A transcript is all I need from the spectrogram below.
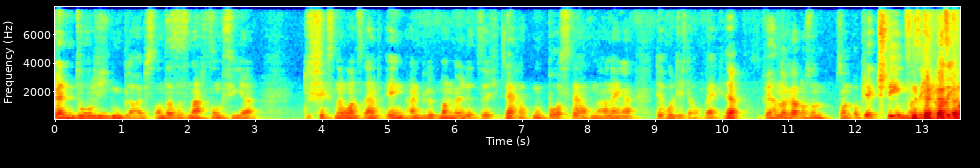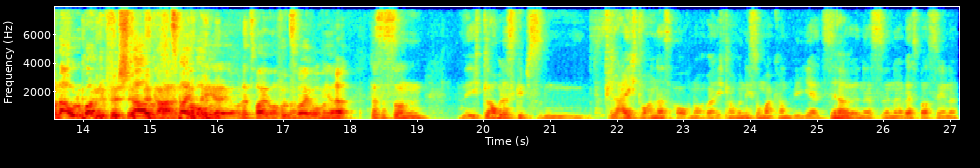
wenn du liegen bleibst, und das ist nachts um vier, du schickst eine WhatsApp, irgendein Blödmann meldet sich, der Ja. hat einen Bus, der hat einen Anhänger, der holt dich da auch weg. Ja. Wir haben da gerade noch so ein, so ein Objekt stehen, was ich, was ich von der Autobahn gefischt habe vor Gerade zwei Wochen. Ja, ja, oder zwei Wochen. Vor ne? zwei Wochen. Ja. Ja. Das ist so ein, ich glaube, das gibt es vielleicht woanders auch noch, aber ich glaube nicht so markant wie jetzt Ja. äh, in, der, in der Vespa-Szene.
